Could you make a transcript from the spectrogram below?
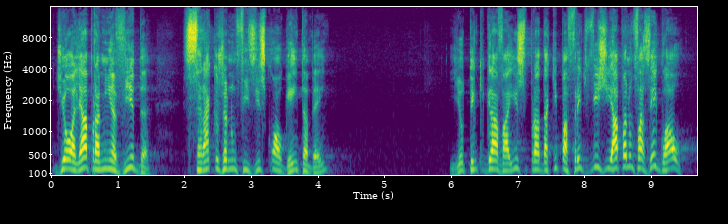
de eu olhar para a minha vida. Será que eu já não fiz isso com alguém também? E eu tenho que gravar isso para daqui para frente vigiar para não fazer igual.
